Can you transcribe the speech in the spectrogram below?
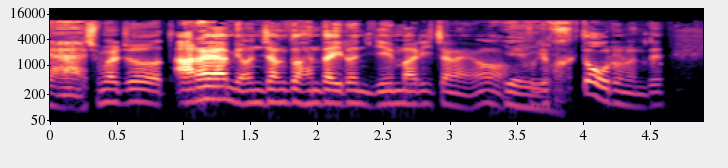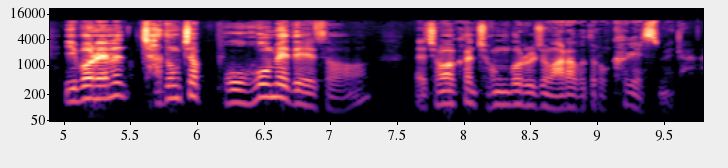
야, 정말 저 알아야 면장도 한다 이런 옛말이 있잖아요. 예, 그게 예. 확 떠오르는데 이번에는 자동차 보험에 대해서 정확한 정보를 좀 알아보도록 하겠습니다.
